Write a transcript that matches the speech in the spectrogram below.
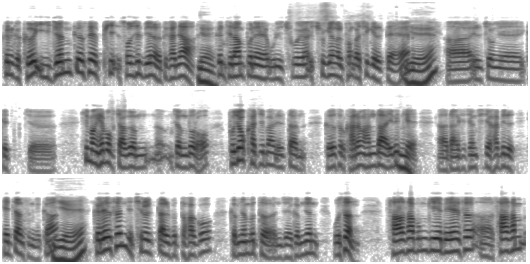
그러니까 그 이전 것의 피, 손실비는 어떻게 하냐? 예. 그건 지난번에 우리 추경, 추경을 통과시킬 때, 예. 아, 일종의 그, 저, 희망 회복 자금 정도로 부족하지만 일단 그것으로 가름한다 이렇게 음. 아, 당시 정치적 합의를 했지 않습니까? 예. 그래서 이제 7월 달부터 하고 금년부터 이제 금년 우선 4, 4분기에 대해서 어, 4, 3,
